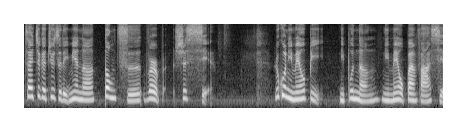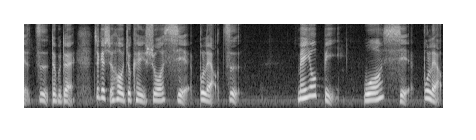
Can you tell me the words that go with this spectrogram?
在这个句子里面呢，动词 verb 是写。如果你没有笔，你不能，你没有办法写字，对不对？这个时候就可以说写不了字。没有笔，我写不了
